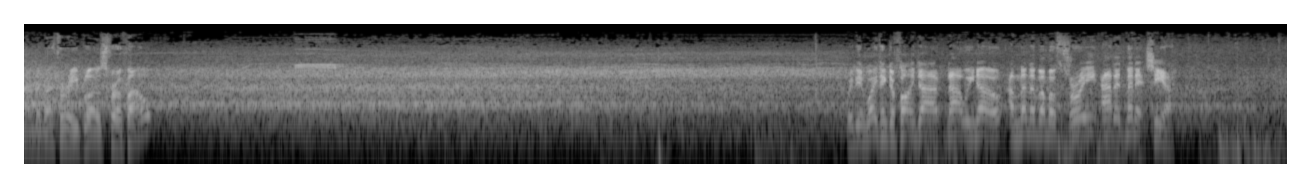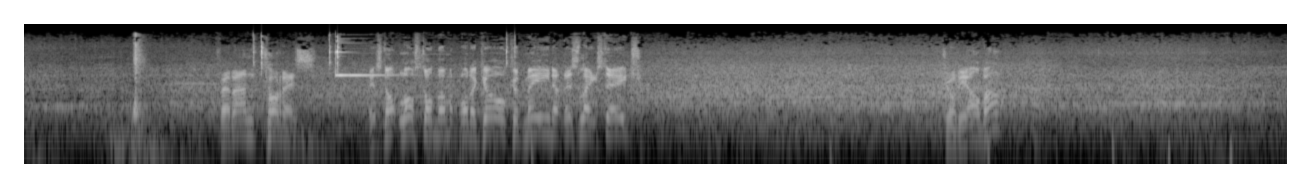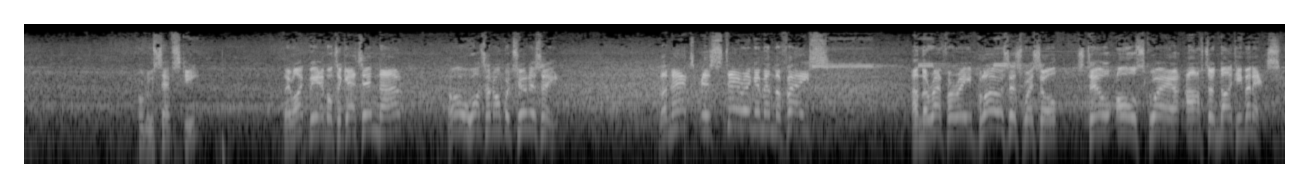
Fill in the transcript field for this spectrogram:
And the referee blows for a foul. We've been waiting to find out. Now we know a minimum of three added minutes here. Ferran Torres. It's not lost on them what a goal could mean at this late stage. Jordi Alba. Kulusevski. They might be able to get in now. Oh, what an opportunity. The net is staring him in the face. And the referee blows his whistle. Still all square after 90 minutes.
